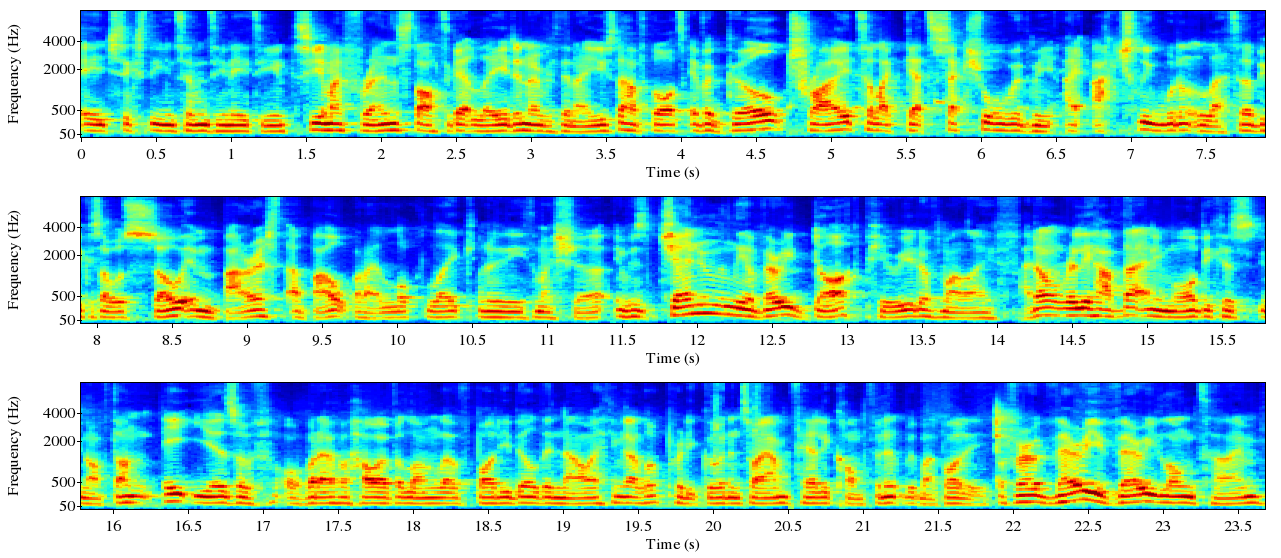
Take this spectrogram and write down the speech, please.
age 16, 17, 18, seeing my friends start to get laid and everything. I used to have thoughts, if a girl tried to like get sexual with me, I actually wouldn't let her because I was so embarrassed about what I looked like underneath my shirt. It was genuinely a very dark period of my life. I don't really have that anymore because, you know, I've done eight years of, or whatever, however long of bodybuilding now. I think I look pretty good and so I am fairly confident with my body. But for a very, very long time,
